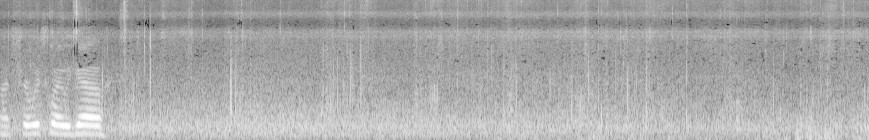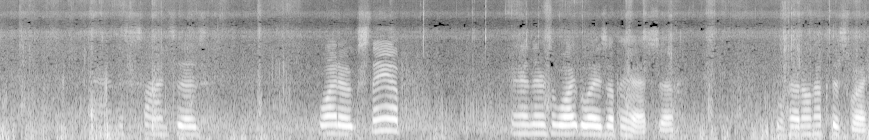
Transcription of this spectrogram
Not sure which way we go. And this sign says White Oak Stamp. And there's a white blaze up ahead, so we'll head on up this way.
